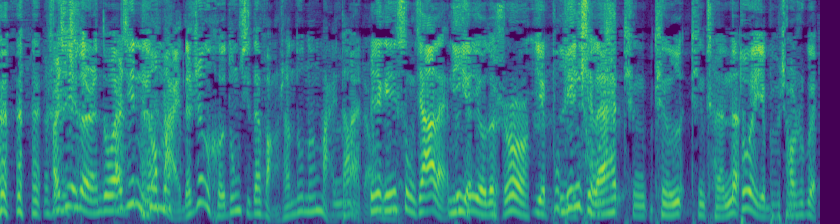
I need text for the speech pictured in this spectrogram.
而且去的人多而且你要买的任何东西在网上都能买到能买。着并且给你送家来，你也有的时候也不比拎起来还挺挺挺沉的。对，也不比超市贵，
